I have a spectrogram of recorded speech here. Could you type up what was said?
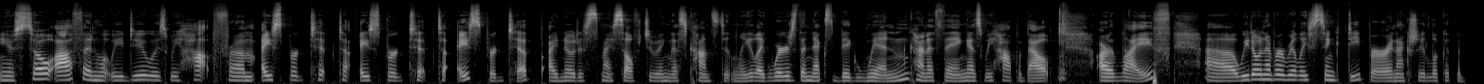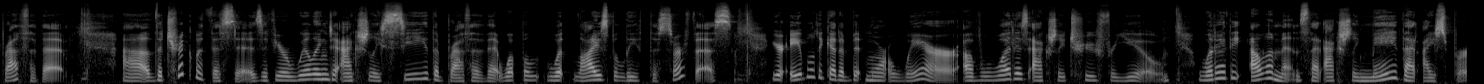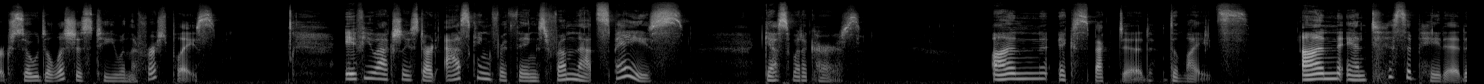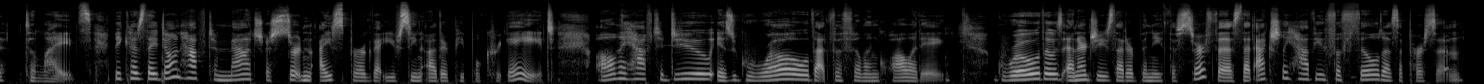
You know, so often what we do is we hop from iceberg tip to iceberg tip to iceberg tip. I notice myself doing this constantly, like where's the next big win kind of thing as we hop about our life. Uh, we don't ever really sink deeper and actually look at the breadth of it. Uh, the trick with this is if you're willing to actually see the breadth of it, what, be- what lies beneath the surface, you're able to get a bit more aware of what is actually true for you. What are the elements that actually made that iceberg so delicious? Delicious to you in the first place. If you actually start asking for things from that space, guess what occurs? Unexpected delights unanticipated delights because they don't have to match a certain iceberg that you've seen other people create. All they have to do is grow that fulfilling quality, grow those energies that are beneath the surface that actually have you fulfilled as a person.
